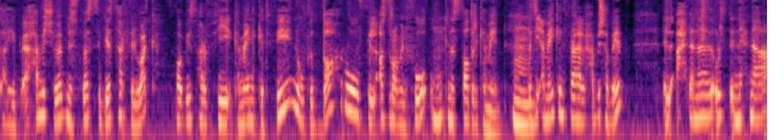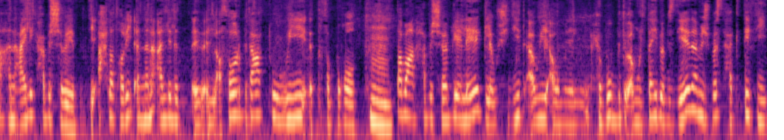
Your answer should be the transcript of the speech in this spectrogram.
طيب حب الشباب مش بس بيظهر في الوجه؟ هو بيظهر في كمان الكتفين وفي الظهر وفي الأذرع من فوق وممكن الصدر كمان. مم. فدي أماكن فعلا لحب الشباب الأحلى ان أنا قلت إن إحنا هنعالج حب الشباب. دي أحلى طريقة إن أنا أقلل الآثار بتاعته والتصبغات. طبعا حب الشباب ليه علاج؟ لو شديد قوي أو من الحبوب بتبقى ملتهبة بزيادة مش بس هكتفي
